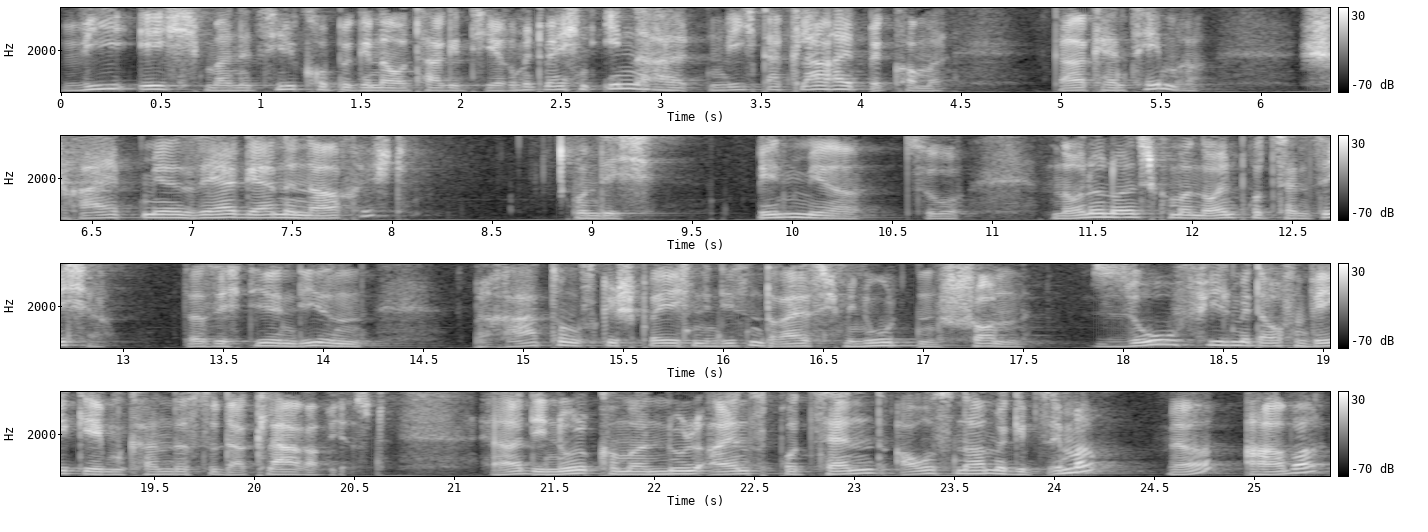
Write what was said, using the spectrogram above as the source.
wie ich meine Zielgruppe genau targetiere, mit welchen Inhalten, wie ich da Klarheit bekomme, gar kein Thema. Schreib mir sehr gerne Nachricht und ich bin mir zu 99,9% sicher, dass ich dir in diesen Beratungsgesprächen in diesen 30 Minuten schon so viel mit auf den Weg geben kann, dass du da klarer wirst. Ja, die 0,01% Ausnahme gibt's immer, ja, aber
